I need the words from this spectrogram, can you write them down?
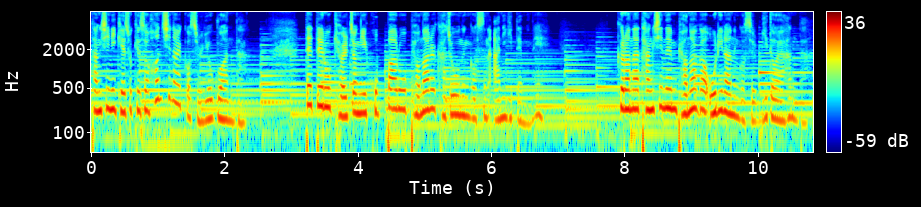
당신이 계속해서 헌신할 것을 요구한다. 때때로 결정이 곧바로 변화를 가져오는 것은 아니기 때문에 그러나 당신은 변화가 오리라는 것을 믿어야 한다.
